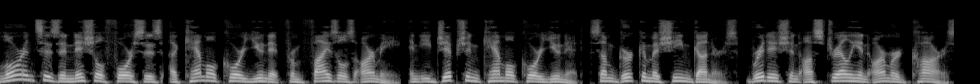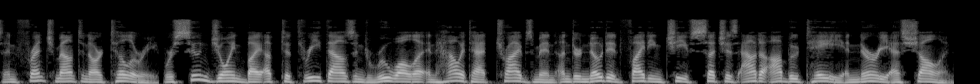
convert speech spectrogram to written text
Lawrence's initial forces a Camel Corps unit from Faisal's army, an Egyptian Camel Corps unit, some Gurkha machine gunners, British and Australian armoured cars and French mountain artillery were soon joined by up to 3,000 Ruwala and Hawattat tribesmen under noted fighting chiefs such as Auda Abu Tayi and Nuri S. Shalan.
